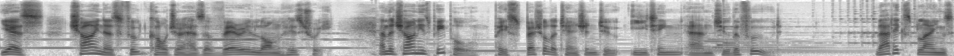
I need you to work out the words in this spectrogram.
Yes, China's food culture has a very long history, and the Chinese people pay special attention to eating and to the food. That explains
